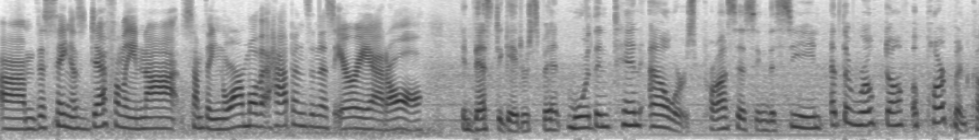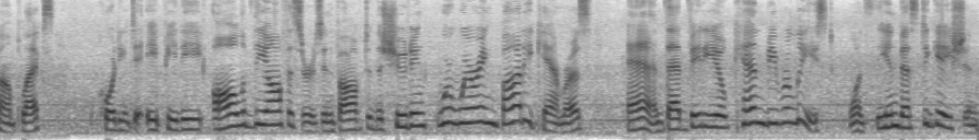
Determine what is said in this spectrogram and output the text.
Um, this thing is definitely not something normal that happens in this area at all. Investigators spent more than 10 hours processing the scene at the roped off apartment complex. According to APD, all of the officers involved in the shooting were wearing body cameras, and that video can be released once the investigation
